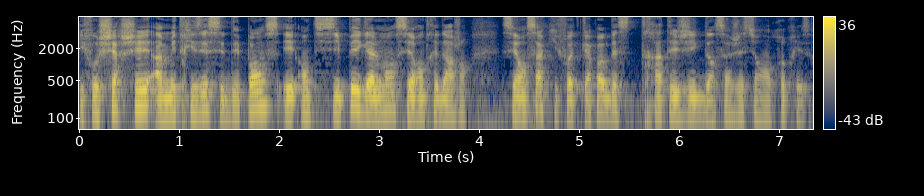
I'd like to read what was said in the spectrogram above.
il faut chercher à maîtriser ses dépenses et anticiper également ses rentrées d'argent. C'est en ça qu'il faut être capable d'être stratégique dans sa gestion d'entreprise.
